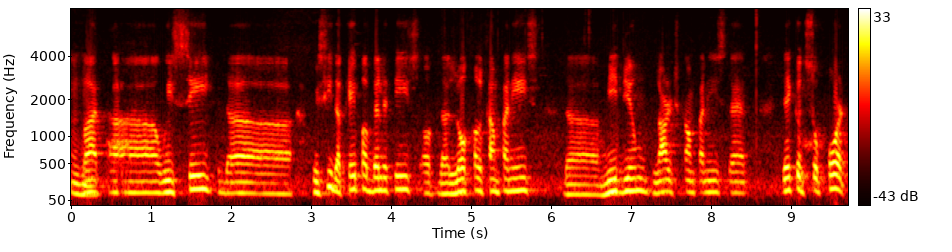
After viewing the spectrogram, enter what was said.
Mm-hmm. But uh, we see the we see the capabilities of the local companies, the medium, large companies that they could support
